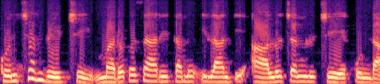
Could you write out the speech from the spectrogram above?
కొంచెం వెయిట్ చేయి. మరొకసారి తను ఇలాంటి ఆలోచనలు చేయకుండా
